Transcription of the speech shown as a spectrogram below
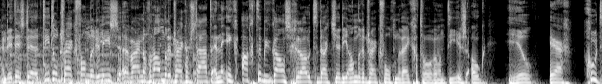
En dit is de titeltrack van de release eh, waar nog een andere track op staat. En ik achter de kans groot dat je die andere track volgende week gaat horen. Want die is ook heel erg goed.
